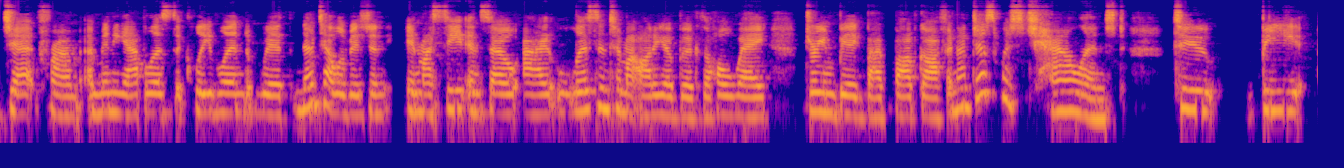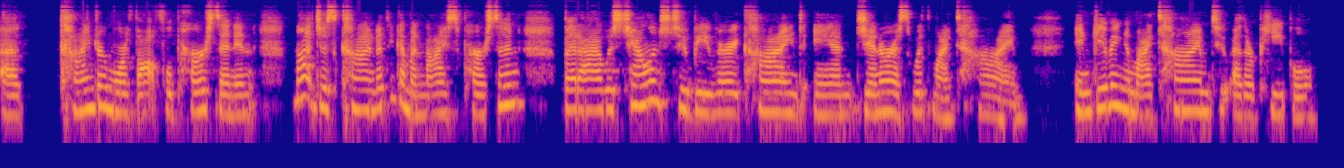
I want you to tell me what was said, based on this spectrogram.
jet from uh, Minneapolis to Cleveland with no television in my seat. And so I listened to my audiobook the whole way, Dream Big by Bob Goff. And I just was challenged to be a kinder, more thoughtful person. And not just kind, I think I'm a nice person, but I was challenged to be very kind and generous with my time and giving my time to other people.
